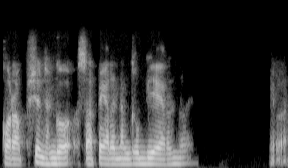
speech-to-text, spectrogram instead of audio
corruption, na go, sa pera ng gobyerno eh. Di ba?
